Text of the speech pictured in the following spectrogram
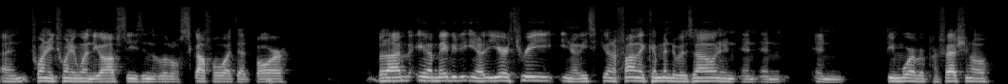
in 2021, the offseason, the little scuffle at that bar. But I'm you know maybe you know year three, you know he's going to finally come into his own and and and and be more of a professional.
